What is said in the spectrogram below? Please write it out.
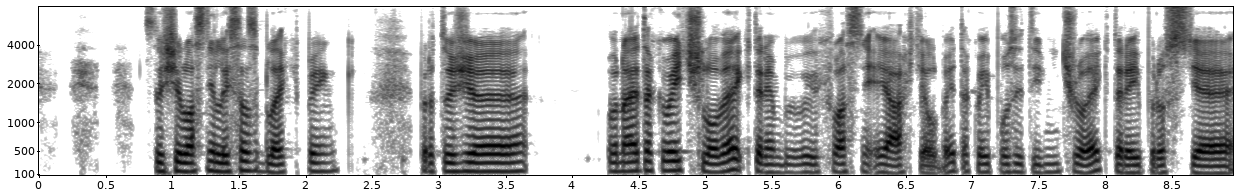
Což je vlastně Lisa z Blackpink, protože ona je takový člověk, kterým bych vlastně i já chtěl být, takový pozitivní člověk, který prostě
